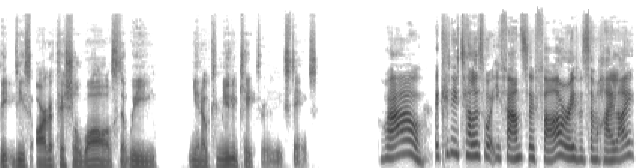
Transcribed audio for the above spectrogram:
the, these artificial walls that we, you know, communicate through these days? Wow. Can you tell us what you found so far or even some highlights?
